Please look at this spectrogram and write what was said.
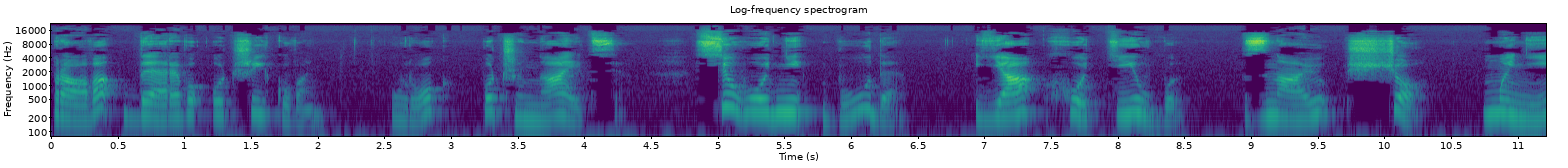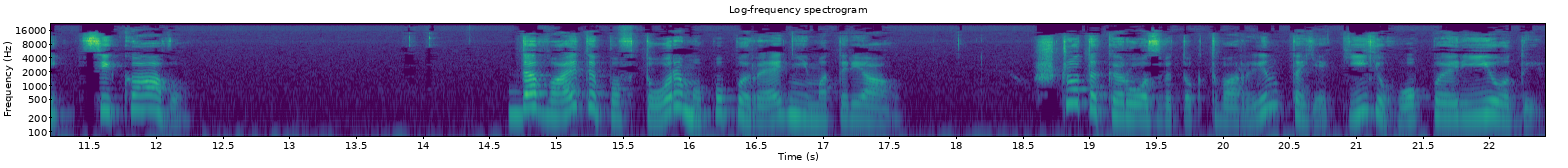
Права дерево очікувань. Урок починається. Сьогодні буде. Я хотів би. Знаю, що. Мені цікаво. Давайте повторимо попередній матеріал. Що таке розвиток тварин та які його періоди?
